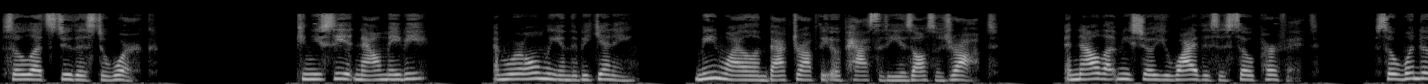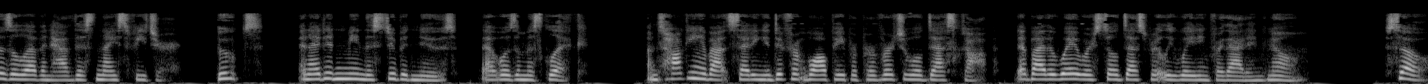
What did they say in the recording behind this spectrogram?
so let's do this to work. Can you see it now maybe? And we're only in the beginning. Meanwhile on backdrop the opacity is also dropped. And now let me show you why this is so perfect. So Windows 11 have this nice feature, Oops! And I didn't mean the stupid news, that was a misclick! I'm talking about setting a different wallpaper per virtual desktop, that by the way we're still desperately waiting for that in GNOME. So,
